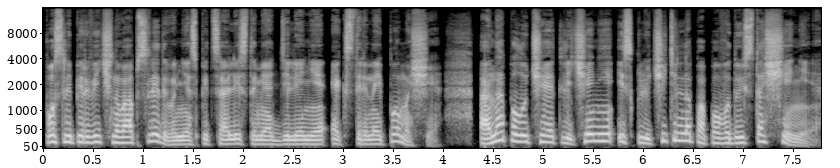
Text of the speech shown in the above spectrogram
После первичного обследования специалистами отделения экстренной помощи она получает лечение исключительно по поводу истощения,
